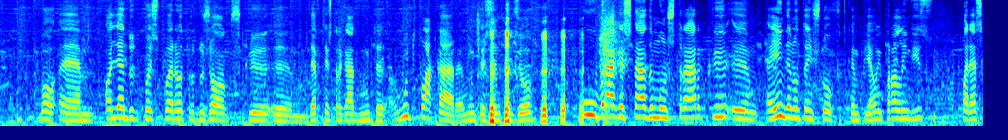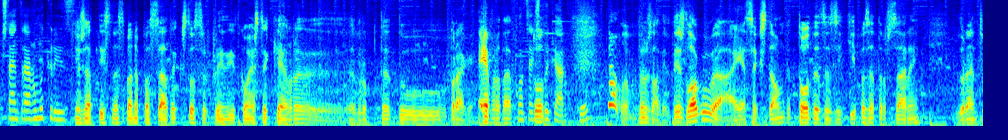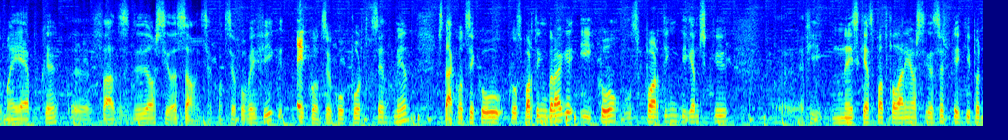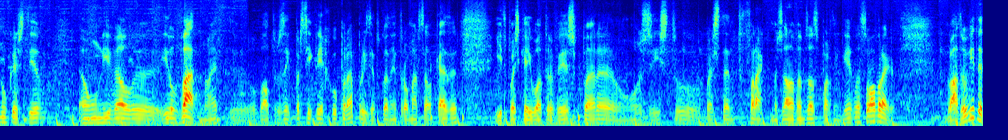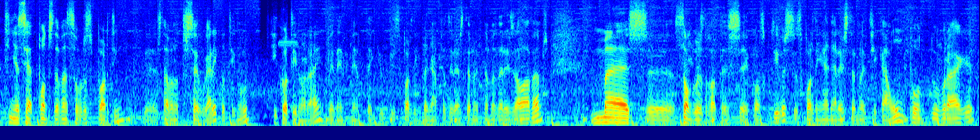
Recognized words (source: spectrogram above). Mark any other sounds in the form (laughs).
Bom, um, ehm, olhando depois para outro dos jogos que um, ehm, deve ter estragado muita, muito placar a muita gente que diz (laughs) o Braga está a demonstrar que um, ehm, ainda não tem estofo de campeão e, para além disso, parece que está a entrar numa crise. Eu já te disse na semana passada que estou surpreendido com esta quebra uh, abrupta do Braga. É verdade. Consegue todo... explicar porquê? Não, vamos lá ver. Desde logo há essa questão de todas as equipas atravessarem durante uma época uh, fases de oscilação. Isso aconteceu com o Benfica, aconteceu com o Porto recentemente, está a acontecer com o, com o Sporting Braga e com o Sporting, digamos que enfim, nem sequer se pode falar em oscilações porque a equipa nunca esteve a um nível elevado, não é? Houve alturas em que parecia que queria recuperar, por exemplo, quando entrou Marcelo Casa e depois caiu outra vez para um registro bastante fraco. Mas já lá vamos ao Sporting. Em relação ao Braga, não há dúvida, tinha 7 pontos de avanço sobre o Sporting, estava no terceiro lugar e continua, e continuará, independentemente daquilo que o Sporting venha a fazer esta noite na Madeira, já lá vamos. Mas uh, são duas derrotas eh, consecutivas. Se o Sporting ganhar esta noite, fica a um ponto do Braga.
